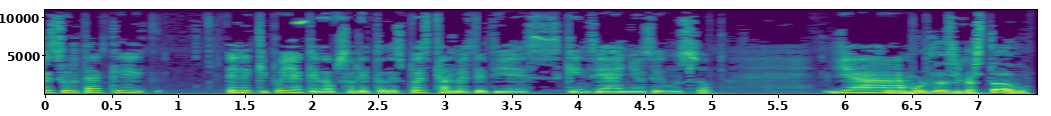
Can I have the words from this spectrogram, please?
resulta que el equipo ya quedó obsoleto. Después tal vez de 10, 15 años de uso, ya... El desgastado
